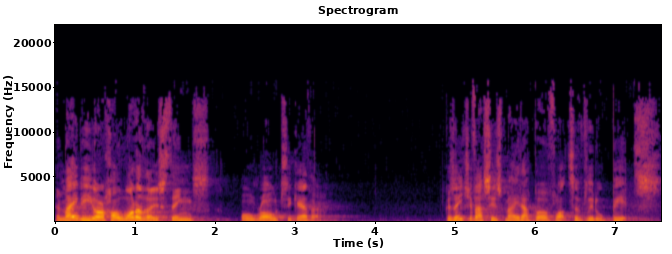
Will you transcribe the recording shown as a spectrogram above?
And maybe you're a whole lot of those things all rolled together. Because each of us is made up of lots of little bits.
